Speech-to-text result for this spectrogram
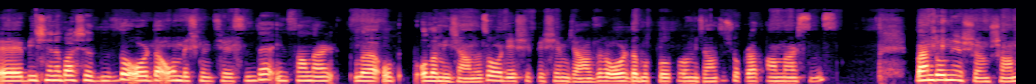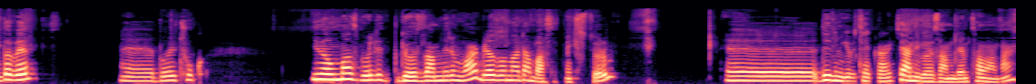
Ee, bir iş yerine başladığınızda orada 15 gün içerisinde insanlarla ol- olamayacağınızı, orada yaşayıp yaşayamayacağınızı ve orada mutlu olup olmayacağınızı çok rahat anlarsınız. Ben de onu yaşıyorum şu anda ve e, böyle çok inanılmaz böyle gözlemlerim var. Biraz onlardan bahsetmek istiyorum. Ee, dediğim gibi tekrar kendi gözlemlerim tamamen.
